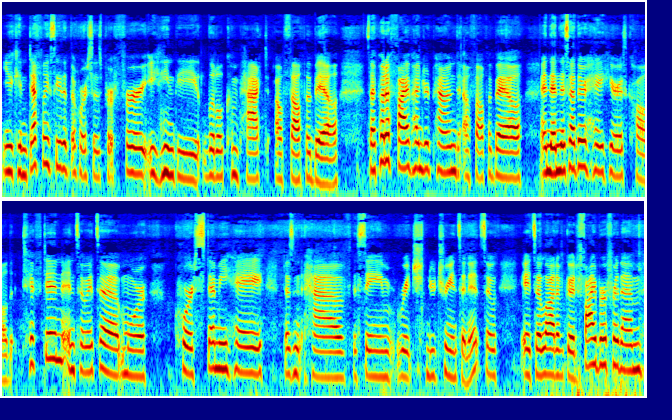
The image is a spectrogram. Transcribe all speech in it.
You can definitely see that the horses prefer eating the little compact alfalfa bale. So I put a 500 pound alfalfa bale and then this other hay here is called Tifton and so it's a more coarse stemmy hay, doesn't have the same rich nutrients in it. So it's a lot of good fiber for them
